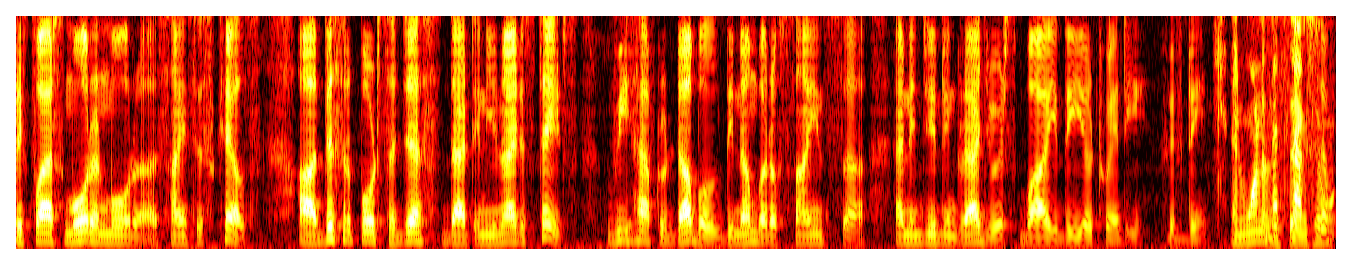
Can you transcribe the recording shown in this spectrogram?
requires more and more science skills. this report suggests that in the United States, we have to double the number of science and engineering graduates by the year 2015. And one of the things so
